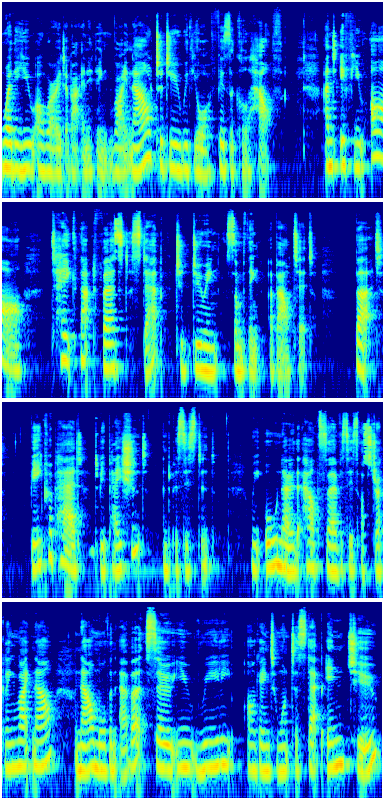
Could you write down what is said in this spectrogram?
whether you are worried about anything right now to do with your physical health. And if you are, take that first step to doing something about it. But be prepared to be patient and persistent. We all know that health services are struggling right now, now more than ever. So you really are going to want to step into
